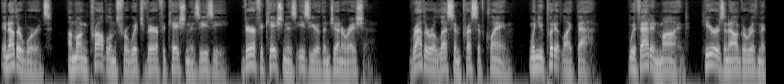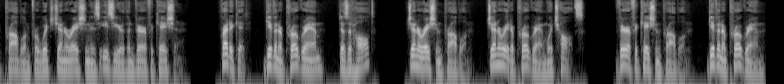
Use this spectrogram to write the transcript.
In other words, among problems for which verification is easy, verification is easier than generation. Rather a less impressive claim, when you put it like that. With that in mind, here is an algorithmic problem for which generation is easier than verification. Predicate Given a program, does it halt? Generation problem generate a program which halts. Verification problem given a program,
